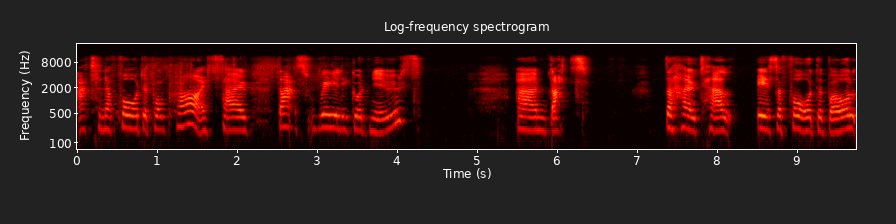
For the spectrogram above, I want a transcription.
at an affordable price. So that's really good news. And that the hotel is affordable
